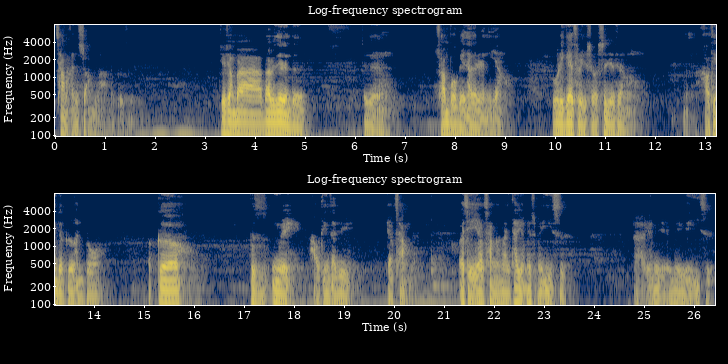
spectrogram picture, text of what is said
唱的很爽就好了，不是。就像把巴比伦的这个传播给他的人一样，Willie Guthrie 说：“世界上好听的歌很多。”歌不是因为好听才去要唱的，而且要唱看看它有没有什么意思。啊，有没有有没有一点意思？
